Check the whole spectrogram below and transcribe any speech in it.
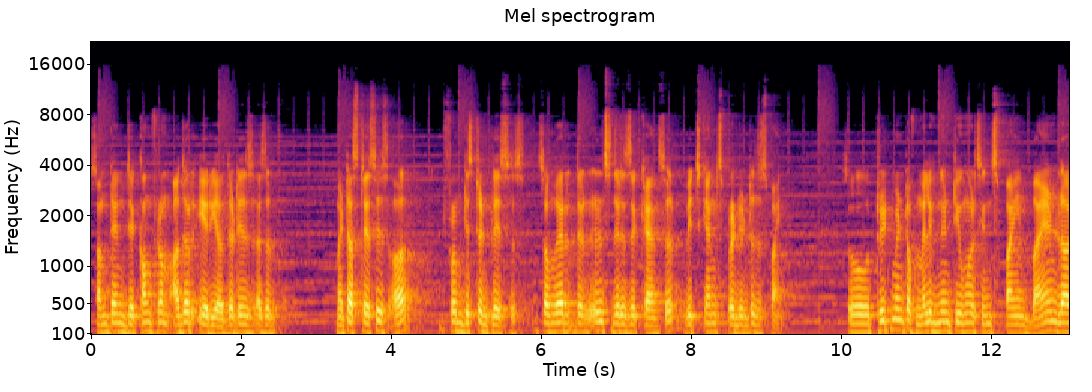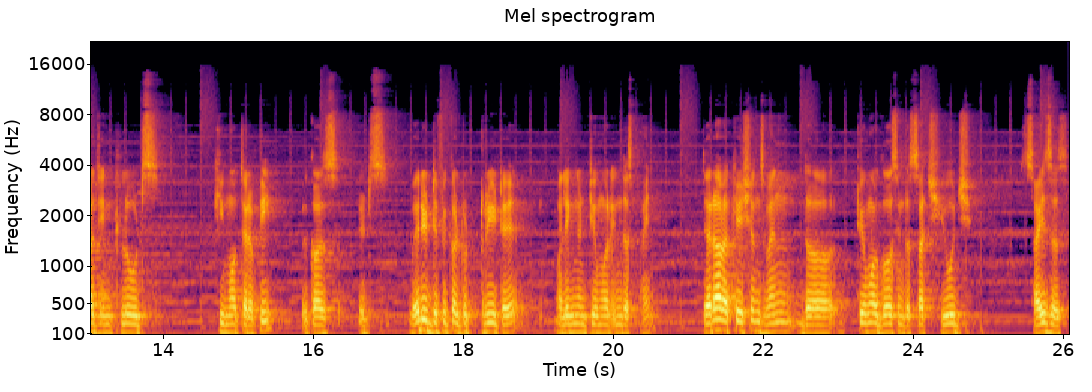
Sometimes they come from other areas, that is as a metastasis or from distant places. Somewhere else there is a cancer which can spread into the spine. So treatment of malignant tumors in spine by and large includes chemotherapy because it's very difficult to treat a malignant tumor in the spine. There are occasions when the tumor goes into such huge sizes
